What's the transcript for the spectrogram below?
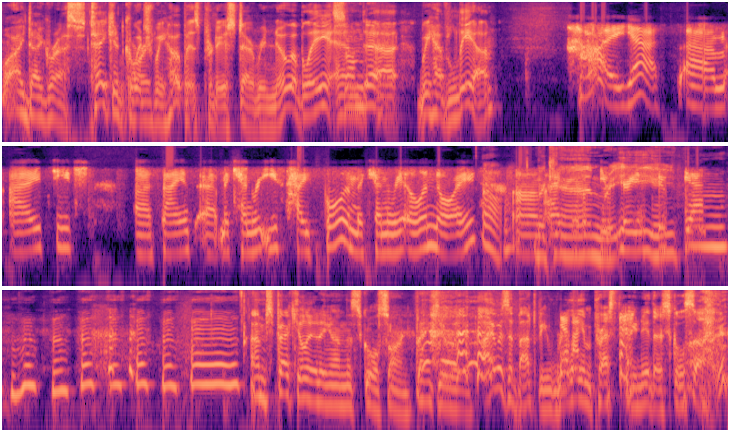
Well, I digress. Take it, Corey. which we hope is produced uh, renewably. And Someday. Uh, we have Leah. Hi, yes. Um, I teach uh, science at McHenry East High School in McHenry, Illinois. Um, I've been McHenry very East. enthusiastic- I'm speculating on the school song. Thank you, Leah. I was about to be really impressed that you knew their school song.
